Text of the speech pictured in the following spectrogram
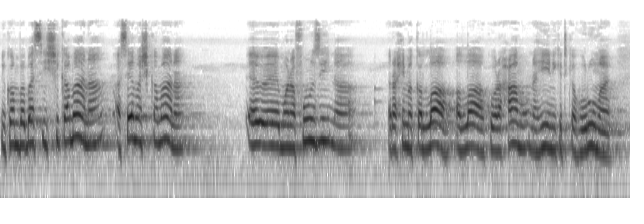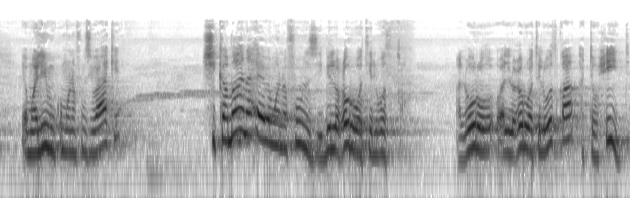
ni kwamba basi shikamana asema shikamana ewe mwanafunzi na rahimaka Allah Allah kurahamu na hii ni katika huruma ya mwalimu kwa mwanafunzi wake. Shikamana ewe mwanafunzi bil urwati alwuthqa al-urwati alwuthqa at-tauhid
